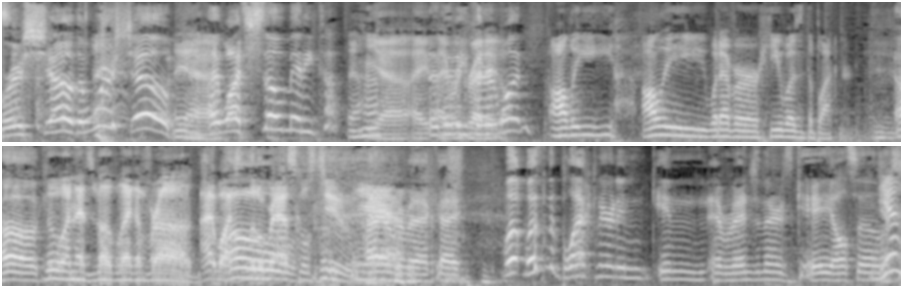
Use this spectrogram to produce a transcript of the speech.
worst show, the worst show. Yeah. I watched so many times. uh-huh. Yeah, I, And I then the third it. one. Ollie, Ollie, whatever. He was the black nerd. Oh, okay. The one that spoke like a frog. I watched Oh. Little Rascals too. I remember that guy. What wasn't the black nerd in in Revenge of the Nerds gay also? Yeah.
